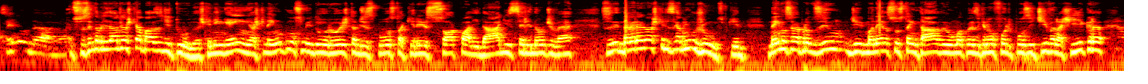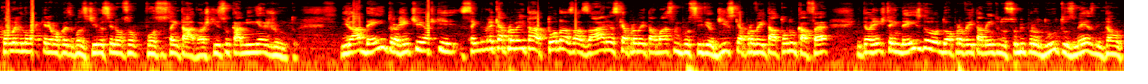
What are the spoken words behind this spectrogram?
Sem dúvida. Sustentabilidade eu acho que é a base de tudo. Acho que ninguém, acho que nenhum consumidor hoje está disposto a querer só qualidade se ele não tiver. Na verdade, eu acho que eles caminham juntos, porque nem você vai produzir de maneira sustentável uma coisa que não for positiva na xícara, como ele não vai querer uma coisa positiva se não for sustentável. Eu acho que isso caminha junto. E lá dentro, a gente acho que sem dúvida quer aproveitar todas as áreas, quer aproveitar o máximo possível disso, quer aproveitar todo o café. Então a gente tem desde o do aproveitamento dos subprodutos mesmo, então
